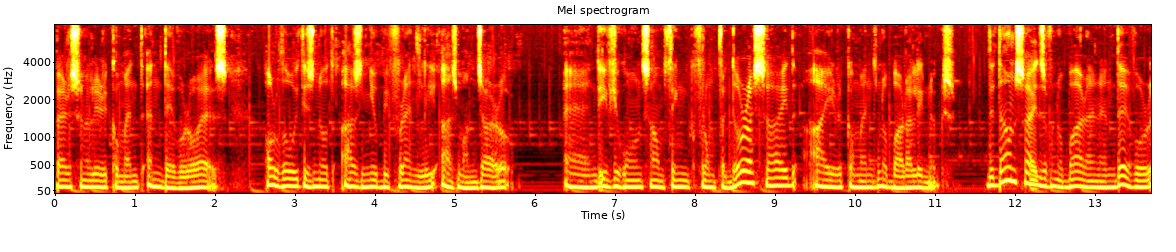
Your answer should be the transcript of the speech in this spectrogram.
personally recommend Endeavour OS, although it is not as newbie friendly as Manjaro. And if you want something from Fedora side, I recommend Nobara Linux. The downsides of Nobara and Endeavour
